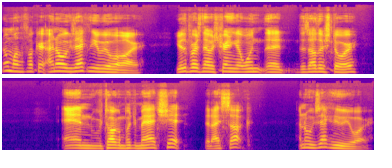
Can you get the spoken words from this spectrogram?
No, motherfucker, I know exactly who you are. You're the person that was training at one at this other store, and we're talking a bunch of mad shit that I suck. I know exactly who you are.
